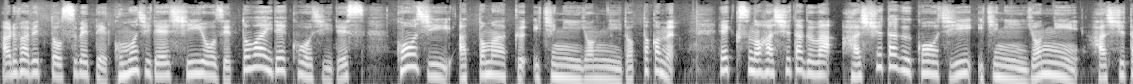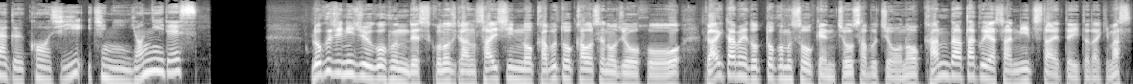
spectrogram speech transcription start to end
アルファベットすべて小文字で COZY でコージーです。コージーアットマーク 1242.com。X のハッシュタグは、ハッシュタグコージー1242、ハッシュタグコージー1242です。6時25分です。この時間最新の株と為替の情報を外為ドットコム総研調査部長の神田拓也さんに伝えていただきます。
